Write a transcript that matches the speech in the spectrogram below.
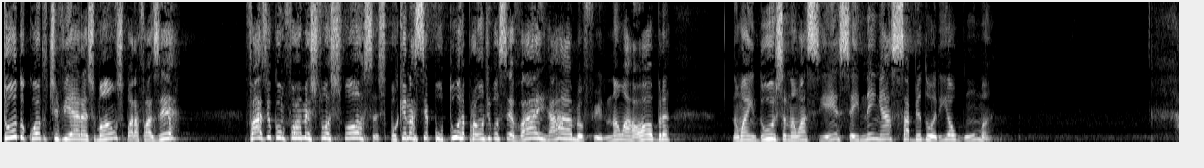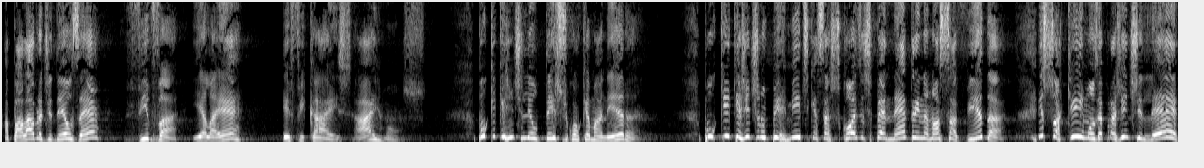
Tudo quanto te vier às mãos para fazer, faze-o conforme as tuas forças, porque na sepultura para onde você vai, ah, meu filho, não há obra, não há indústria, não há ciência e nem há sabedoria alguma. A palavra de Deus é viva e ela é eficaz. Ah, irmãos, por que, que a gente lê o texto de qualquer maneira? Por que, que a gente não permite que essas coisas penetrem na nossa vida? Isso aqui, irmãos, é para a gente ler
